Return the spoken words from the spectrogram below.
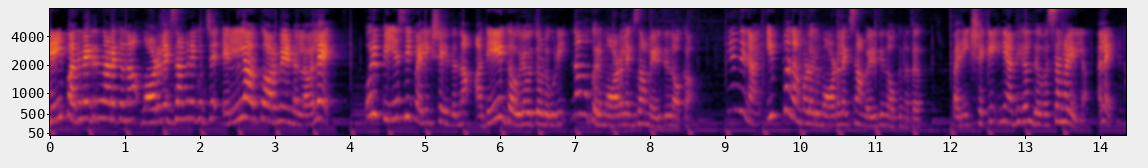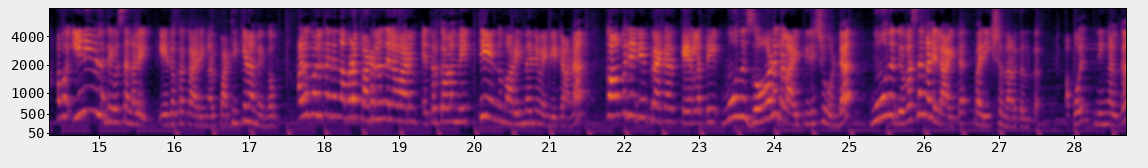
മെയ് പതിനെട്ടിന് നടക്കുന്ന മോഡൽ എക്സാമിനെ കുറിച്ച് എല്ലാവർക്കും ഓർമ്മയുണ്ടല്ലോ അല്ലെ? ഒരു പി എസ് സി പരീക്ഷ എഴുതുന്ന അതേ ഗൗരവത്തോടു കൂടി നമുക്കൊരു മോഡൽ എക്സാം എഴുതി നോക്കാം. എന്തിനാ ഇപ്പൊ നമ്മൾ ഒരു മോഡൽ എക്സാം എഴുതി നോക്കുന്നത്? പരീക്ഷയ്ക്ക് ഇനി അധികം ദിവസങ്ങളില്ല അല്ലെ? അപ്പൊ ഇനിയുള്ള ദിവസങ്ങളിൽ ഏതൊക്കെ കാര്യങ്ങൾ പഠിക്കണമെന്നും അതുപോലെ തന്നെ നമ്മുടെ പഠന നിലവാരം എത്രത്തോളം എത്തി എന്നും അറിയുന്നതിന് വേണ്ടിയിട്ടാണ് കോമ്പറ്റേറ്റീവ് ക്രാക്കർ കേരളത്തെ മൂന്ന് സോണുകളായി തിരിച്ചുകൊണ്ട് മൂന്ന് ദിവസങ്ങളിലായിട്ട് പരീക്ഷ നടത്തുന്നത്. അപ്പോൾ നിങ്ങൾക്ക്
